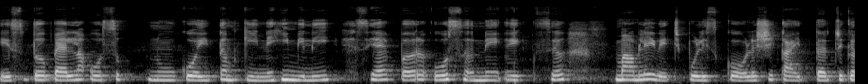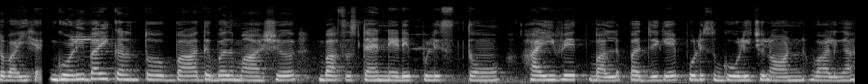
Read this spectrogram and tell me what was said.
ਇਸ ਤੋਂ ਪਹਿਲਾਂ ਉਸ ਨੂੰ ਕੋਈ ਧਮਕੀ ਨਹੀਂ ਮਿਲੀ। ਹੈ ਪਰ ਉਸ ਨੇ ਇਸ ਮਾਮਲੇ ਵਿੱਚ ਪੁਲਿਸ ਕੋਲ ਸ਼ਿਕਾਇਤ ਦਰਜ ਕਰਵਾਈ ਹੈ। ਗੋਲੀਬਾਰੀ ਕਰਨ ਤੋਂ ਬਾਅਦ ਬਦਮਾਸ਼ ਬੱਸ ਸਟੈਂਡ ਨੇੜੇ ਪੁਲਿਸ ਤੋਂ ਹਾਈਵੇ ਵੱਲ ਭੱਜ ਗਏ ਪੁਲਿਸ ਗੋਲੀ ਚਲਾਉਣ ਵਾਲਿਆਂ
